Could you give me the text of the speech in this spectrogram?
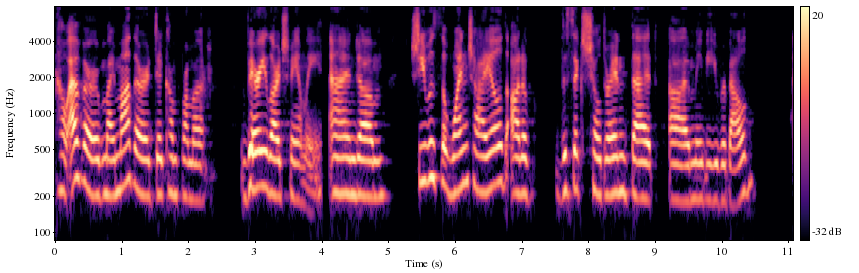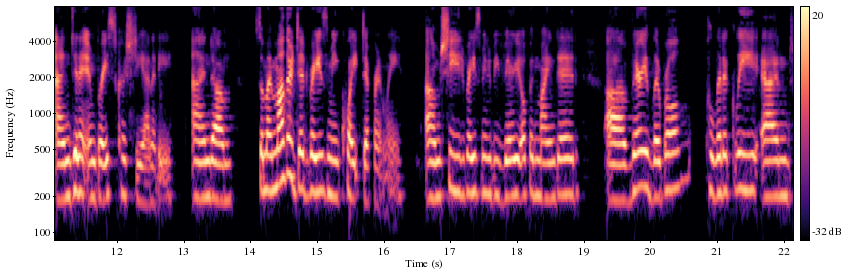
However, my mother did come from a very large family, and um, she was the one child out of the six children that uh, maybe rebelled and didn't embrace Christianity. And um, so my mother did raise me quite differently. Um, she raised me to be very open minded, uh, very liberal politically and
